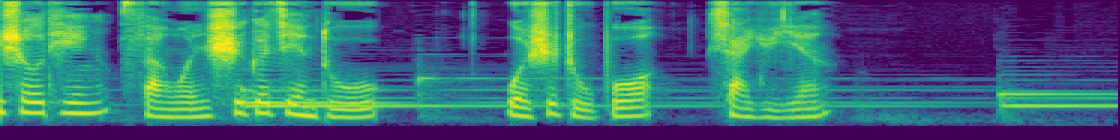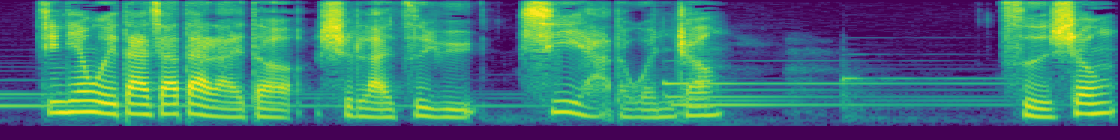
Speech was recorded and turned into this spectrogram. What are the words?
迎收听散文诗歌鉴读，我是主播夏雨嫣。今天为大家带来的是来自于西雅的文章。此生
